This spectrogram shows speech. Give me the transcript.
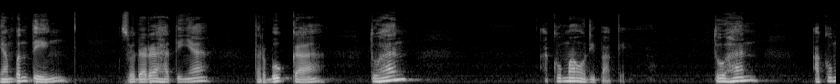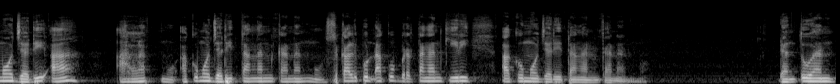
Yang penting saudara hatinya terbuka, Tuhan aku mau dipakai. Tuhan aku mau jadi a alatmu, aku mau jadi tangan kananmu. Sekalipun aku bertangan kiri, aku mau jadi tangan kananmu. Dan Tuhan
